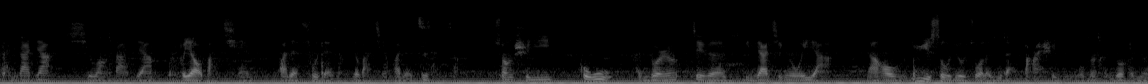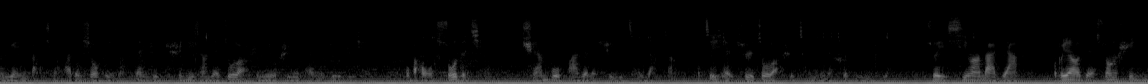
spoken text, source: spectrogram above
感谢大家，希望大家不要把钱花在负债上，要把钱花在资产上。双十一购物，很多人这个李佳琦跟薇娅，然后预售就做了一百八十亿。我们很多很多人愿意把钱花在消费上，但是实际上在周老师没有时间财富自由之前，我把我所有的钱全部花在了学习成长上，这些是周老师成功的核心秘诀。所以希望大家不要在双十一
